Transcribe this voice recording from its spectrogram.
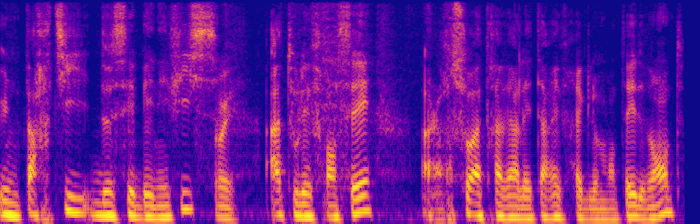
une partie de ses bénéfices à tous les Français. Alors soit à travers les tarifs réglementés de vente,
